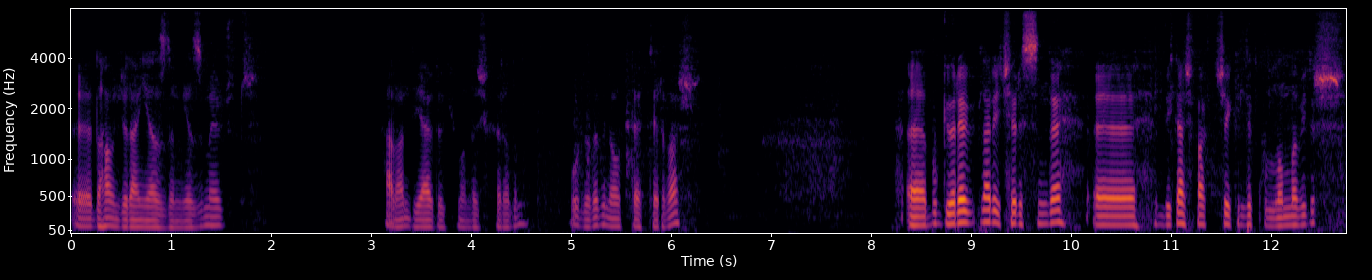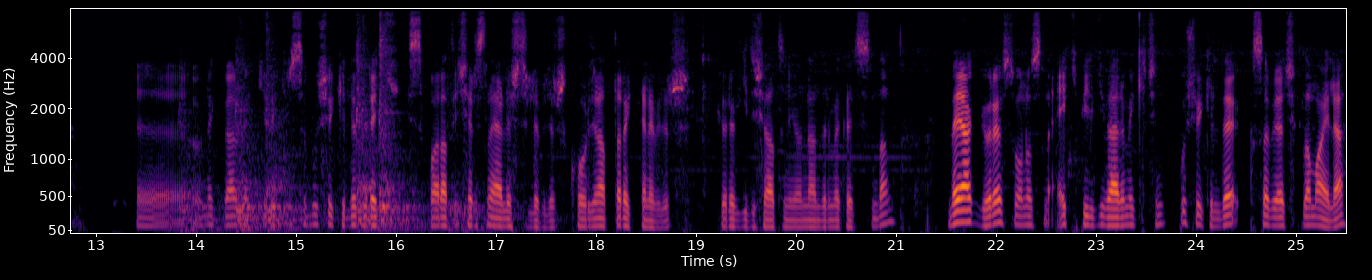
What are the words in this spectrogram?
e, daha önceden yazdığım yazı mevcut. Hemen diğer dokümanı da çıkaralım. Burada da bir not defteri var. E, bu görevler içerisinde e, birkaç farklı şekilde kullanılabilir. E, örnek vermek gerekirse bu şekilde direkt istihbarat içerisine yerleştirilebilir. Koordinatlar eklenebilir. Görev gidişatını yönlendirmek açısından. Veya görev sonrasında ek bilgi vermek için bu şekilde kısa bir açıklamayla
